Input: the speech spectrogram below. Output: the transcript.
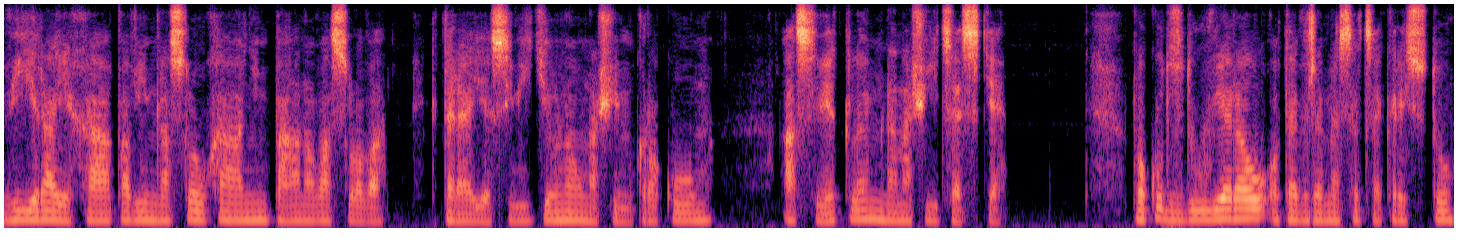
Víra je chápavým nasloucháním pánova slova, které je svítilnou našim krokům a světlem na naší cestě. Pokud s důvěrou otevřeme srdce Kristu,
